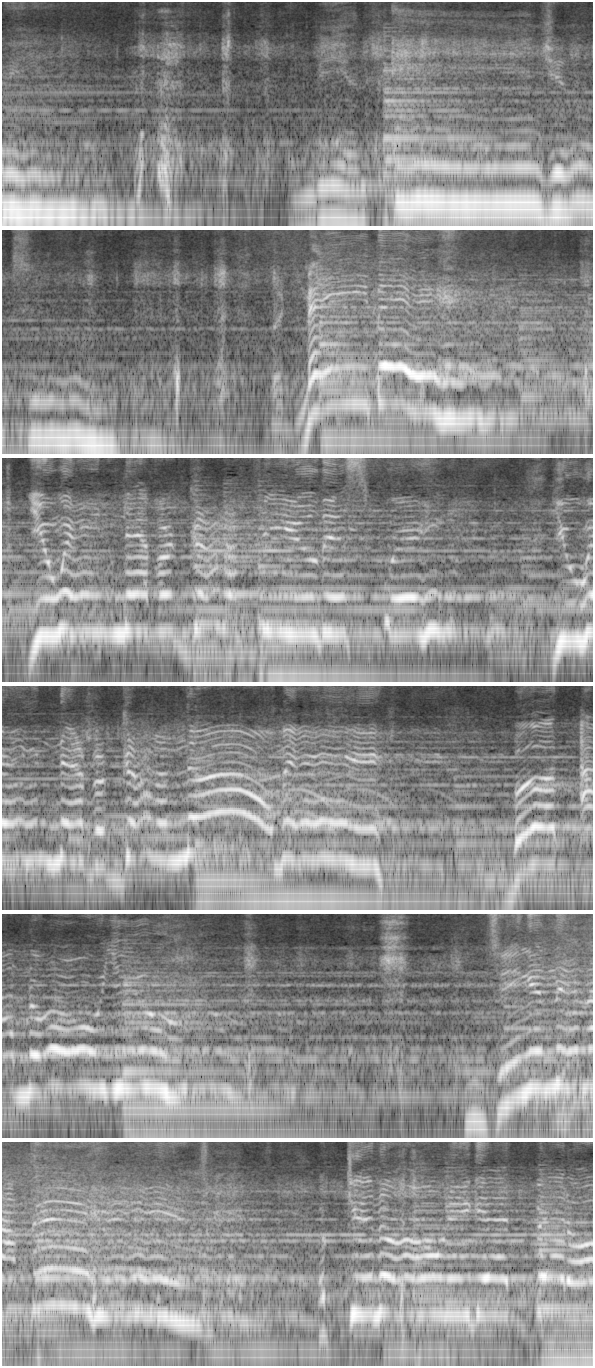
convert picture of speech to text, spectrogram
me. And be an angel too. But maybe you ain't never gonna feel this way. You ain't never gonna know me. But I know you. Singing in our things can only get better.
